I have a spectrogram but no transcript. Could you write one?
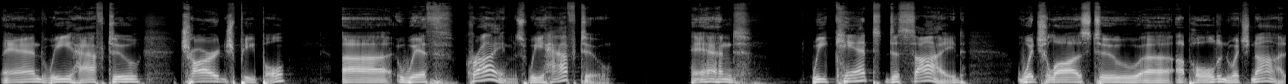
and we have to charge people uh, with crimes. We have to. And we can't decide which laws to uh, uphold and which not.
